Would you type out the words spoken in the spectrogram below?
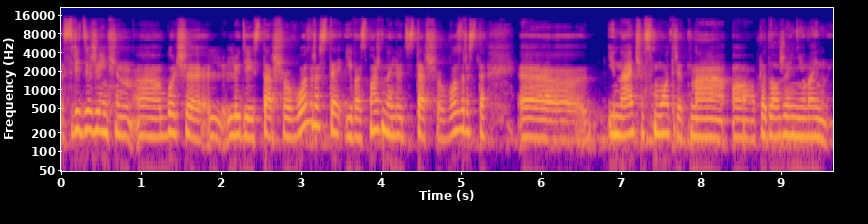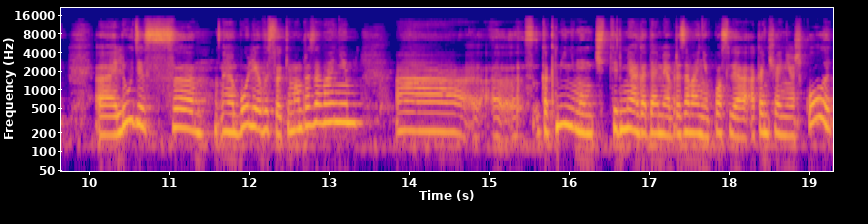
среди женщин э, больше людей старшего возраста, и, возможно, люди старшего возраста э, иначе смотрят на продолжение войны. Люди с более высоким образованием как минимум четырьмя годами образования после окончания школы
